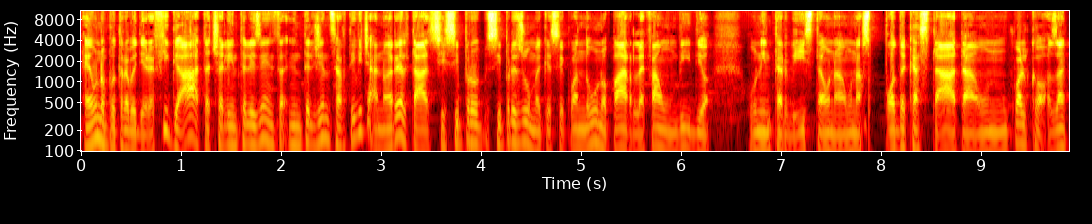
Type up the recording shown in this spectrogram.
E uno potrebbe dire, figata, c'è l'intelligenza, l'intelligenza artificiale. No, in realtà si, si, si, presume che se quando uno parla e fa un video, un'intervista, una, una podcastata, un qualcosa,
